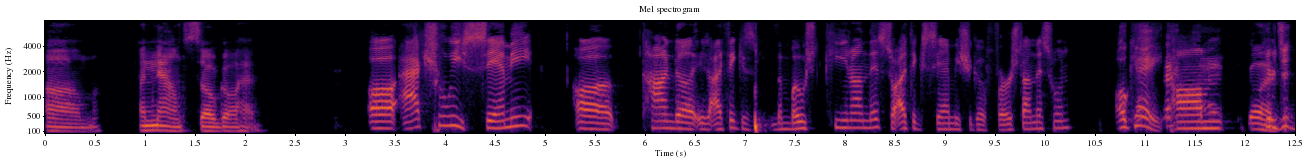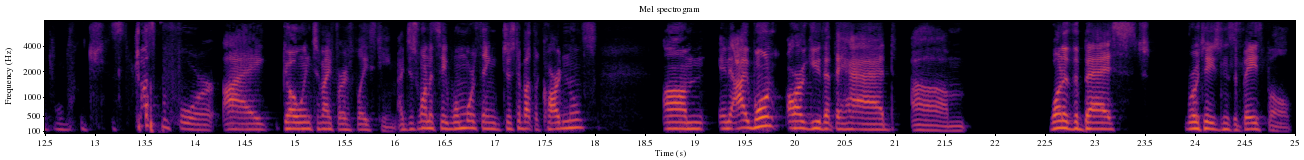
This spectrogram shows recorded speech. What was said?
um, announced. So go ahead. Uh, actually, Sammy, uh, kinda is I think is the most keen on this, so I think Sammy should go first on this one. Okay. Um here, just, just before I go into my first place team, I just want to say one more thing just about the Cardinals. Um, and I won't argue that they had um one of the best rotations of baseball,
